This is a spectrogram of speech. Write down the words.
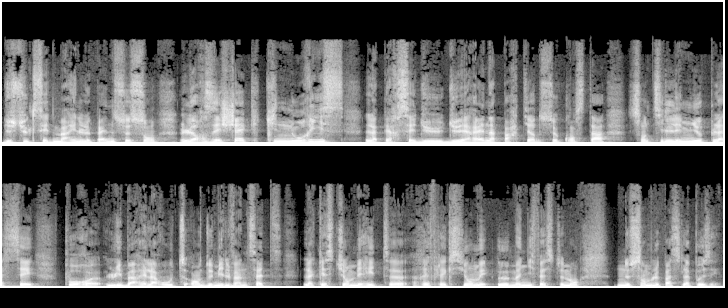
du succès de Marine Le Pen. Ce sont leurs échecs qui nourrissent la percée du, RN. À partir de ce constat, sont-ils les mieux placés pour euh, lui barrer la route en 2027 La question mérite euh, réflexion, mais eux, manifestement, ne semblent pas se la poser.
